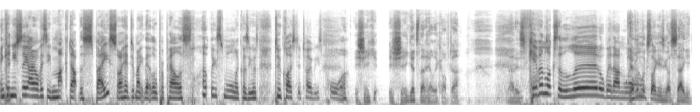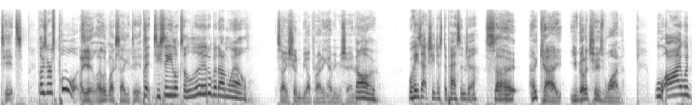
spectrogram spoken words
And can you see I obviously mucked up the space, so I had to make that little propeller slightly smaller because he was too close to Toby's paw. If she if she gets that helicopter, that is fucked. Kevin looks a little bit unwell. Kevin looks like he's got saggy tits. Those are his paws. Oh yeah, they look like saggy tits. But do you see he looks a little bit unwell? so he shouldn't be operating heavy machinery. No. Well, he's actually just a passenger. So okay, you've got to choose one. Well, I would.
